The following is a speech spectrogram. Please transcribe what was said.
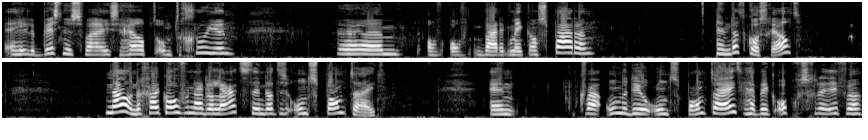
hele businesswijze helpt om te groeien. Ehm, of, of, waar ik mee kan sparren. En dat kost geld. Nou, dan ga ik over naar de laatste en dat is ontspantijd. En qua onderdeel ontspantijd heb ik opgeschreven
